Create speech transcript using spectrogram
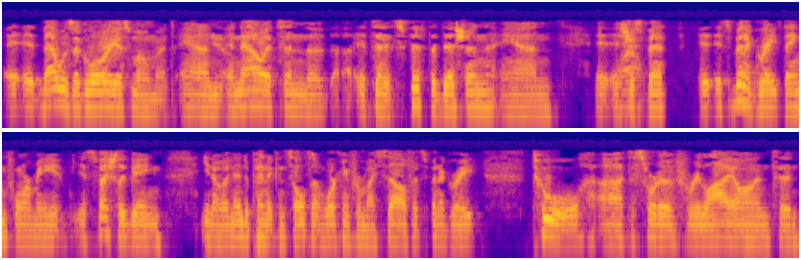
it, that was a glorious moment. And Yeah. and now it's in the uh, it's in its fifth edition, and it, it's Wow. just been it, it's been a great thing for me, especially being you know an independent consultant working for myself. It's been a great tool uh, to sort of rely on to.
